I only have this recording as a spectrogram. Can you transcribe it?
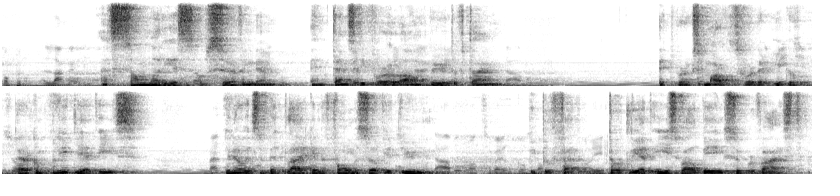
op een lange And somebody is observing them intensely for a long period of time. It works marvels for their ego. They're completely at ease. You know, it's a bit like in the former Soviet Union. People felt totally at ease while being supervised.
